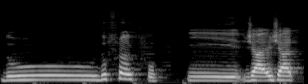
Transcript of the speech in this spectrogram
do, do Frankfurt. E já, já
